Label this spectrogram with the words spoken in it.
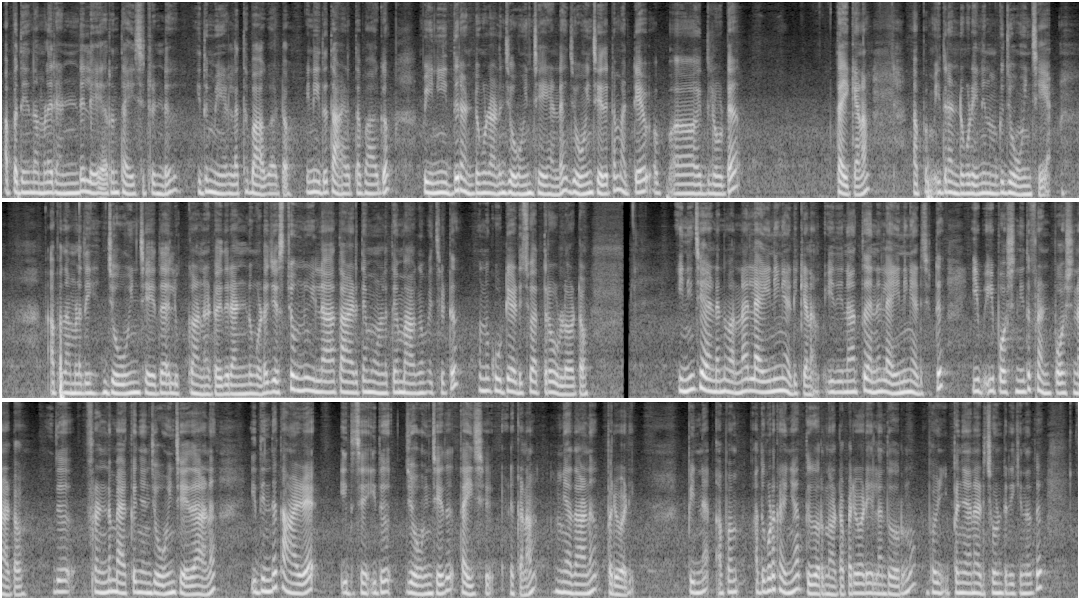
അപ്പോൾ അതേ നമ്മൾ രണ്ട് ലെയറും തയ്ച്ചിട്ടുണ്ട്. ഇത് മേളത്തെ ഭാഗം കേട്ടോ. ഇനി ഇത് താഴത്തെ ഭാഗം. അപ്പോൾ ഇനി ഇത് രണ്ടും കൂടാണ് ജോയിൻ ചെയ്യേണ്ടത് ജോയിൻ ചെയ്തിട്ട് മറ്റേ ഇതിലോട്ട് തയ്ക്കണം. അപ്പം ഇത് രണ്ടും കൂടെ ഇനി നമുക്ക് ജോയിൻ ചെയ്യാം. അപ്പോൾ നമ്മളത് ജോയിൻ ചെയ്ത ലുക്കാണ് കേട്ടോ. ഇത് രണ്ടും കൂടെ ജസ്റ്റ് ഒന്നുമില്ല താഴത്തെ മുകളിലത്തെ ഭാഗം വെച്ചിട്ട് ഒന്ന് കൂട്ടി അടിച്ചു അത്രേ ഉള്ളൂ കേട്ടോ. ഇനി ചെയ്യേണ്ടതെന്ന് പറഞ്ഞാൽ ലൈനിങ് അടിക്കണം. ഇതിനകത്ത് തന്നെ ലൈനിങ് അടിച്ചിട്ട് ഈ ഈ പോർഷൻ ഇത് ഫ്രണ്ട് പോർഷൻ ആട്ടോ ഇത് ഫ്രണ്ടും ബാക്കും ഞാൻ ജോയിൻ ചെയ്തതാണ്. ഇതിന്റെ താഴെ ഇത് ഇത് ജോയിൻ ചെയ്ത് തയ്ച്ച് എടുക്കണം. ഇനി അതാണ് പരിപാടി. പിന്നെ അപ്പം അതുകൂടെ കഴിഞ്ഞാൽ തീർന്നു കേട്ടോ. പരിപാടിയെല്ലാം തീർന്നു. അപ്പോൾ ഇപ്പം ഞാൻ അടിച്ചുകൊണ്ടിരിക്കുന്നത്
